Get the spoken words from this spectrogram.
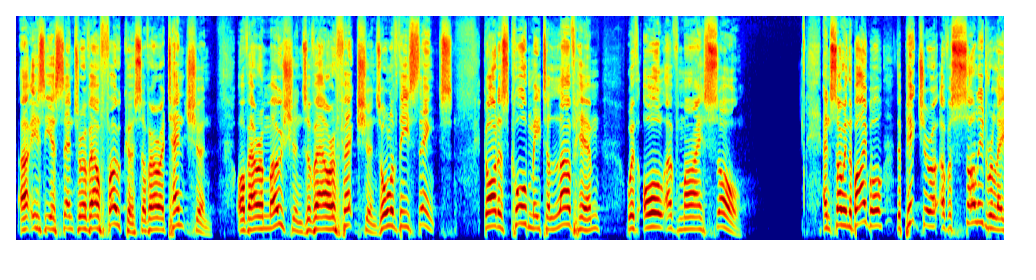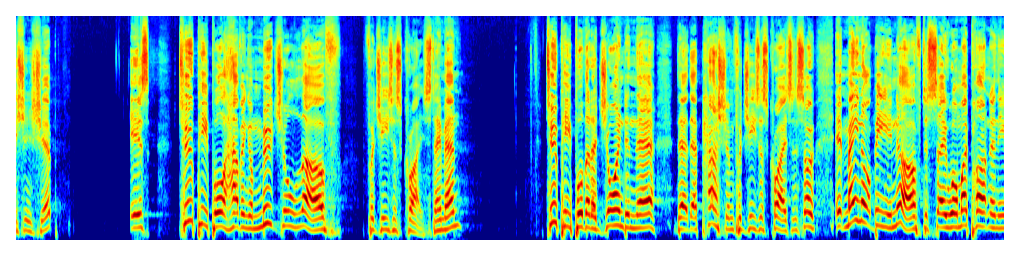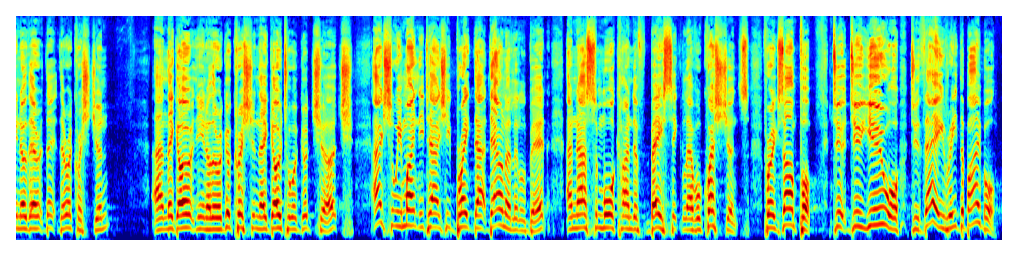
Uh, is he a center of our focus, of our attention, of our emotions, of our affections? All of these things. God has called me to love him with all of my soul. And so in the Bible, the picture of a solid relationship is two people having a mutual love for Jesus Christ. Amen? Two people that are joined in their, their, their passion for Jesus Christ. And so it may not be enough to say, well, my partner, you know, they're, they're a Christian and they go, you know, they're a good Christian, they go to a good church. Actually, we might need to actually break that down a little bit and ask some more kind of basic level questions. For example, do, do you or do they read the Bible?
